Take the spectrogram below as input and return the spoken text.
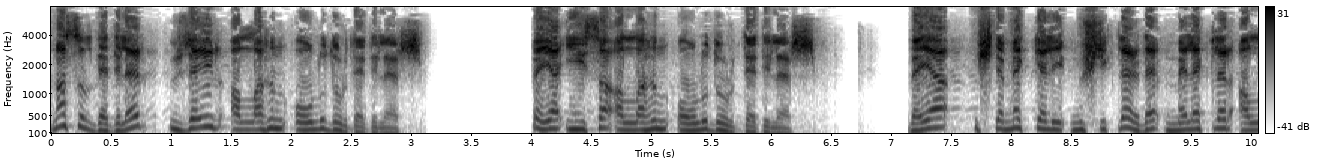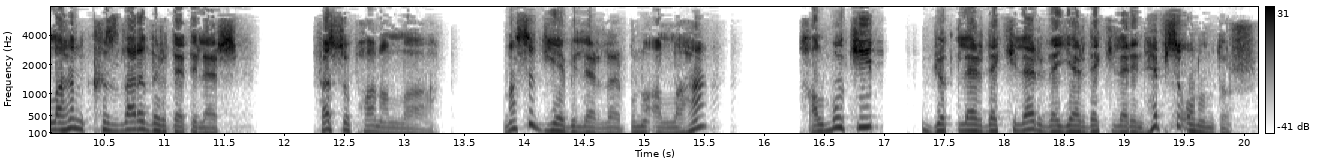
Nasıl dediler? Üzeyir Allah'ın oğludur dediler. Veya İsa Allah'ın oğludur dediler. Veya işte Mekkeli müşrikler de melekler Allah'ın kızlarıdır dediler. Fesubhanallah. Nasıl diyebilirler bunu Allah'a? Halbuki göklerdekiler ve yerdekilerin hepsi O'nundur.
